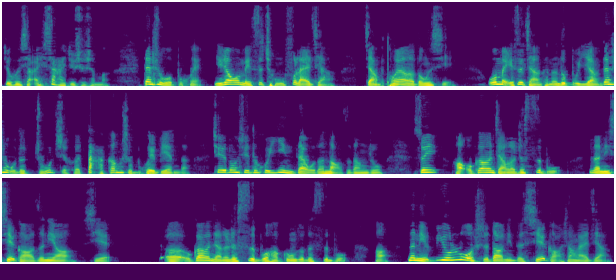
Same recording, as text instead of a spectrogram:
就会想哎下一句是什么？但是我不会，你让我每次重复来讲，讲同样的东西，我每次讲可能都不一样，但是我的主旨和大纲是不会变的，这些东西都会印在我的脑子当中。所以好，我刚刚讲了这四步，那你写稿子你要写，呃，我刚刚讲的这四步哈，工作的四步，好，那你又落实到你的写稿上来讲。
